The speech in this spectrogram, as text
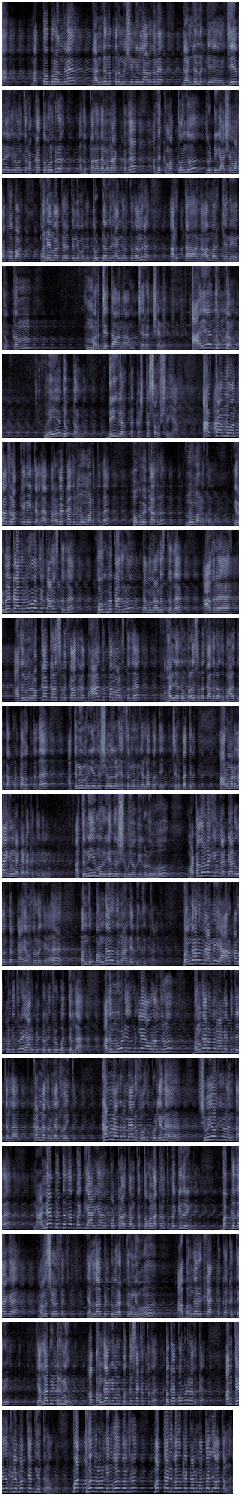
ಮತ್ತೊಬ್ಬರು ಅಂದ್ರೆ ಗಂಡನ ಪರ್ಮಿಷನ್ ಇಲ್ಲಾರ್ದನ ಗಂಡನ ಜೇಬಿನಾಗಿರುವಂಥ ರೊಕ್ಕ ತಗೊಂಡ್ರು ಅದು ಪರದನನ ಆಗ್ತದೆ. ಅದಕ್ಕೆ ಮತ್ತೊಂದು ದುಡ್ಡಿಗೆ ಆಶೆ ಮಾಡಕ್ಕೆ ಹೋಗ್ಬಾರ್ದು. ಕೊನೆ ಮಾತು ಹೇಳ್ತೇನೆ ನಿಮಗೆ, ದುಡ್ಡು ಅಂದ್ರೆ ಹೆಂಗಿರ್ತದೆ ಅಂದ್ರೆ ಅರ್ಥ ನಾಮರ್ಜನೆ ದುಃಖಂ, ಮರ್ಜಿತಾನಾಂ ಚರಕ್ಷಣೆ. ಆಯೇ ದುಃಖಂ, ವ್ಯಯೇ ದುಃಖಂ, ದೀಗರ್ಥ ಕಷ್ಟ ಸಂಶಯ. ಅರ್ಥ ಅನ್ನುವಂಥದ್ದು ರೊಕ್ಕ ಏನೈತಲ್ಲ, ಬರಬೇಕಾದ್ರೂ ನೋವು ಮಾಡ್ತದ. ಹೋಗ್ಬೇಕಾದ್ರೂ ನೋವು ಮಾಡ್ತದೆ ಇರಬೇಕಾದ್ರೂ ಒಂದಿಷ್ಟು ಅಳಿಸ್ತದೆ, ಹೋಗ್ಬೇಕಾದ್ರೂ ನಮ್ಮನ್ನು ಅಳಿಸ್ತದೆ, ಆದರೆ ಅದನ್ನು ರೊಕ್ಕ ಗಳಿಸ್ಬೇಕಾದ್ರೆ ಭಾಳ ದುಃಖ ಮಾಡಿಸ್ತದೆ. ಹೊಳ್ಳಿ ಅದನ್ನು ಬಳಸಬೇಕಾದ್ರೂ ಅದು ಭಾಳ ದುಃಖ ಕೊಟ್ಟ ಹೋಗ್ತದೆ. ಅತನಿ ಮುರುಗೇಂದ್ರ ಶಿವಗಳ ಹೆಸರು ನಿಮಗೆಲ್ಲ ಗೊತ್ತೈತಿ ತಿರುಪತಿ. ಅವ್ರ ಮಠದಾಗ ಹಿಂಗೆ ಅಡ್ಡಾಡಕತ್ತಿದ್ರಿ ಅತನಿ ಮುರುಗೇಂದ್ರ ಶಿವಯೋಗಿಗಳು ಮಠದೊಳಗೆ ಹಿಂಗೆ ಅಡ್ಡಾಡುವಂಥ ಟೈಮ್ದೊಳಗೆ ಒಂದು ಬಂಗಾರದ ನಾಣ್ಯ ಬಿದ್ದಿತ್ತಲ್ಲ. ಬಂಗಾರದ ನಾಣ್ಯ ಯಾರು ಕಳ್ಕೊಂಡಿದ್ರು, ಯಾರು ಬಿಟ್ಟು ಹೋಗಿದ್ರು ಗೊತ್ತಿಲ್ಲ. ಅದನ್ನು ನೋಡಿ ಕೂಡಲೇ ಅವ್ರಂದ್ರು ಬಂಗಾರದ ನಾಣ್ಯ ಬಿದ್ದೈತಲ್ಲ ಕಣ್ಣು ಅದ್ರ ಮೇಲೆ ಹೋಯ್ತು. ಕಣ್ಣು ಅದ್ರ ಮೇಲೆ ಹೋದ ಕೂಡ್ಲೇನ ಶಿವಯೋಗಿಗಳಂತಾರೆ ನಾಣ್ಯ ಬಿದ್ದದ ಬಗ್ಗೆ ಯಾರಿಗಾದ್ರು ಅಂತ ತಗೊಳಕಂತ ಬಗ್ಗಿದ್ರಿ ಹಿಂಗೆ. ಬಗ್ಗದಾಗ ಮನಸ್ಸು ಹೇಳ್ತೈತಿ, ಎಲ್ಲ ಬಿಟ್ಟು ವಿರಕ್ತರು ನೀವು, ಆ ಬಂಗಾರಕ್ಕೆ ಯಾಕೆ ಬಗ್ಗಾಕತ್ತೀರಿ? ಎಲ್ಲ ಬಿಟ್ರಿ ನೀವು, ಆ ಬಂಗಾರ ನಿಮ್ಮನ್ನು ಬಗ್ಗಸಾಕತ್ತದ ಬಗ್ಗಕ್ಕೆ ಹೋಗ್ಬಿಟ್ರಿ ಅದಕ್ಕೆ. ಅಂತ ಹೇಳಿದ ಕೂಡಲೇ ಮತ್ತೆ ಎದ್ದು ನಿಂತ್ರ ಅವ್ರು. ಮತ್ತೆ ಒಂದು ರೌಂಡ್ ಹಿಂಗೆ ಹೋಗಿ ಬಂದರು ಮತ್ತೆ ಅಲ್ಲಿ ಬಂದ್ಮೇಲೆ ಕಣ್ಣು ಮತ್ತೆ ಅಲ್ಲಿ ಹೋತಲ್ಲ.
